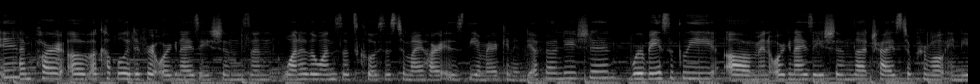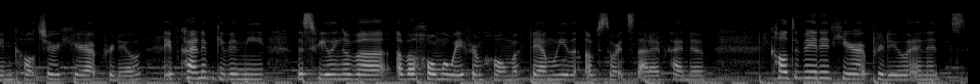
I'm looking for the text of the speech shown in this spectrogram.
in. I'm part of a couple of different organizations and one of the ones that's closest to my heart is the American India Foundation. We're basically um, an organization that tries to promote Indian culture here at Purdue. They've kind of given me this feeling of a, of a home away from home, a family of sorts that I've kind of cultivated here at Purdue and it's,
